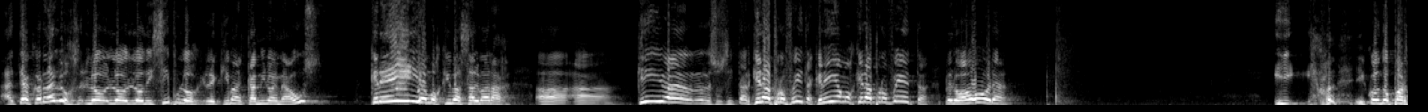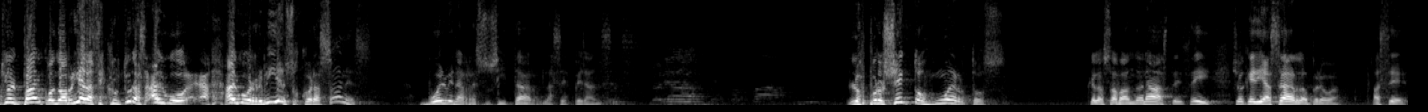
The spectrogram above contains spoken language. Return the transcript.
Ah, ¿Te acordás los, los, discípulos que iban camino a Emaús? Creíamos que iba a salvar a, a, que iba a resucitar, que era profeta, creíamos que era profeta, pero ahora y, cuando partió el pan, cuando abría las escrituras, algo, algo hervía en sus corazones. Vuelven a resucitar las esperanzas. Los proyectos muertos que los abandonaste. Sí, yo quería hacerlo, pero hace,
